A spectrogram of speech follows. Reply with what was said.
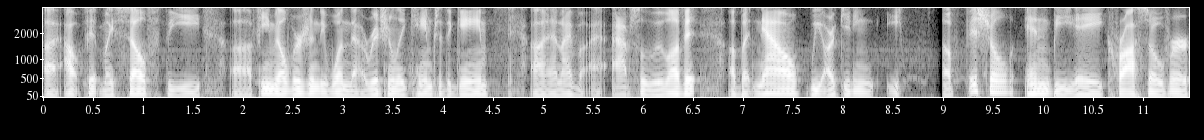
uh, outfit myself, the uh, female version, the one that originally came to the game, uh, and I've I absolutely love it. Uh, but now we are getting official NBA crossover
